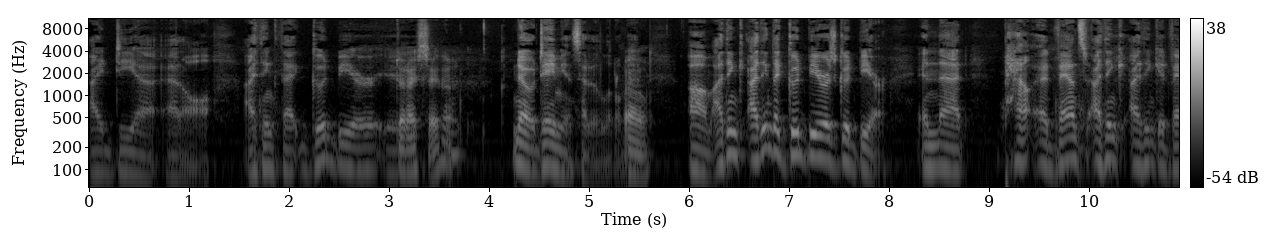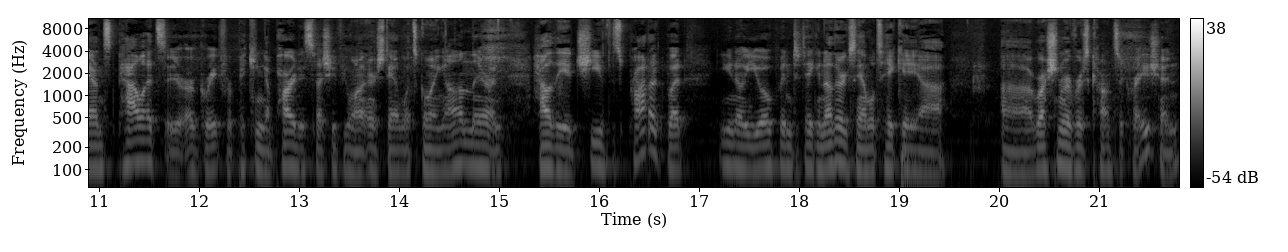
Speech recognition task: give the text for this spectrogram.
idea at all. I think that good beer is Did I say that? No, Damien said it a little bit. Oh. Um, I think I think that good beer is good beer, and that advanced. I think I think advanced palates are, are great for picking apart, especially if you want to understand what's going on there and how they achieve this product. But you know, you open to take another example, take a uh, uh, Russian River's Consecration.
